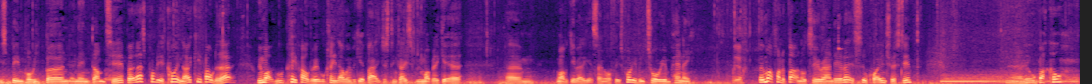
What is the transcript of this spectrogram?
it's been probably burned and then dumped here. But that's probably a coin though. Keep hold of that. We might we'll keep hold of it. We'll clean that when we get back, just in case we might be able to get a um, we might be able to get something off it. It's probably a Victorian penny. Yeah. But we might find a button or two around here. Look, it's still quite interesting. Yeah, a little buckle.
